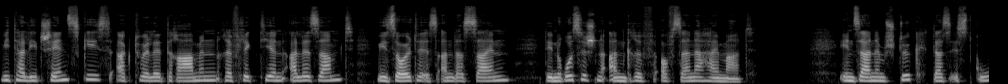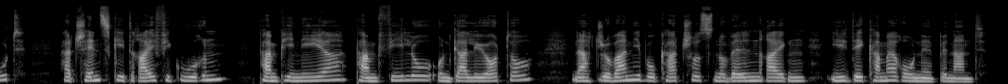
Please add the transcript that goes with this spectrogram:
Vitali Tschenskis aktuelle Dramen reflektieren allesamt, wie sollte es anders sein, den russischen Angriff auf seine Heimat. In seinem Stück Das ist gut hat Tschenski drei Figuren, Pampinea, Pamphilo und Galeotto, nach Giovanni Boccaccios Novellenreigen Il Decamerone benannt.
